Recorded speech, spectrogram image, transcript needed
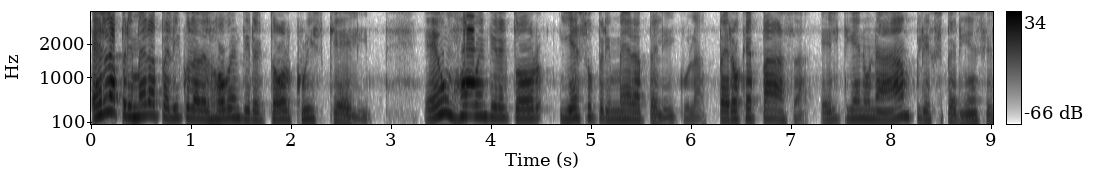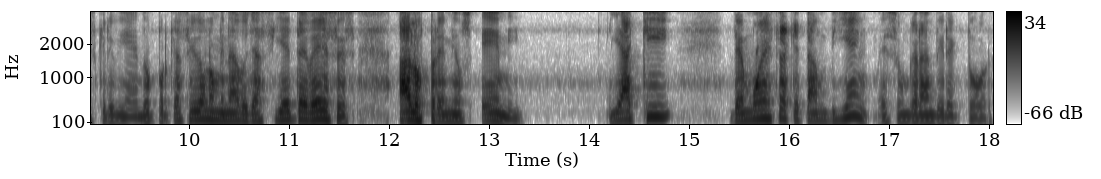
Es la primera película del joven director Chris Kelly. Es un joven director y es su primera película. Pero ¿qué pasa? Él tiene una amplia experiencia escribiendo porque ha sido nominado ya siete veces a los premios Emmy. Y aquí demuestra que también es un gran director.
